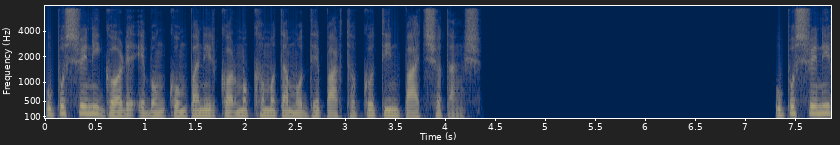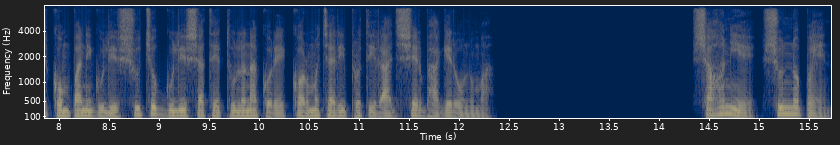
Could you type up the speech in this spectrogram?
উপশ্রেণী গড় এবং কোম্পানির কর্মক্ষমতা মধ্যে পার্থক্য তিন পাঁচ শতাংশ। উপশ্রেণীর কোম্পানিগুলির সূচকগুলির সাথে তুলনা করে কর্মচারী প্রতি রাজস্বের ভাগের অনুমা। সহনীয়, শূন্য পয়েন্ট।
